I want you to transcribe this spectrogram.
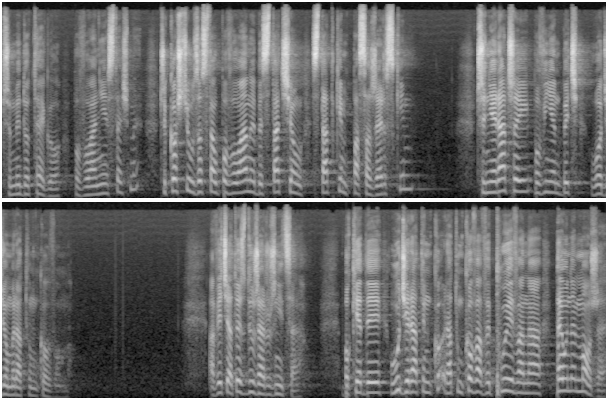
czy my do tego powołani jesteśmy? Czy Kościół został powołany, by stać się statkiem pasażerskim? Czy nie raczej powinien być łodzią ratunkową? A wiecie, a to jest duża różnica, bo kiedy łódź ratunkowa wypływa na pełne morze,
